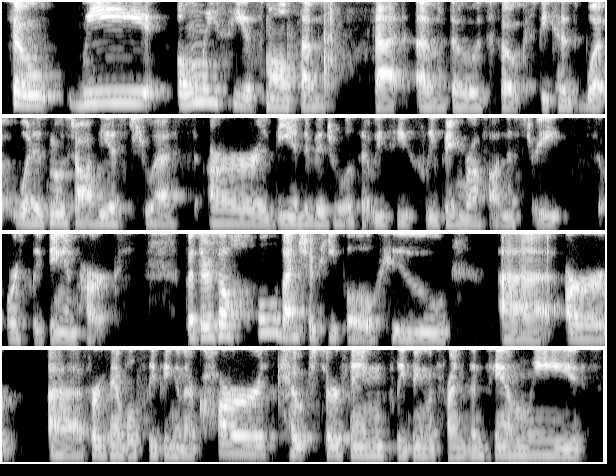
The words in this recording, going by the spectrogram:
So we only see a small subset of those folks because what, what is most obvious to us are the individuals that we see sleeping rough on the streets or sleeping in parks. But there's a whole bunch of people who uh, are, uh, for example, sleeping in their cars, couch surfing, sleeping with friends and families,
